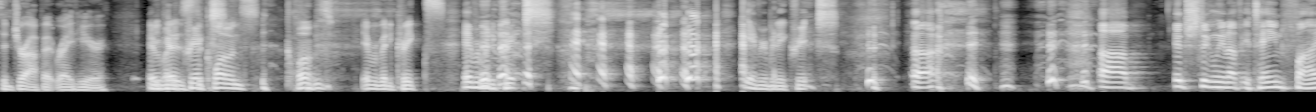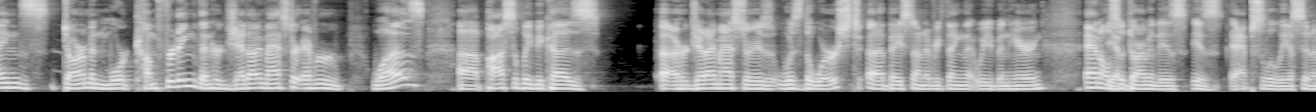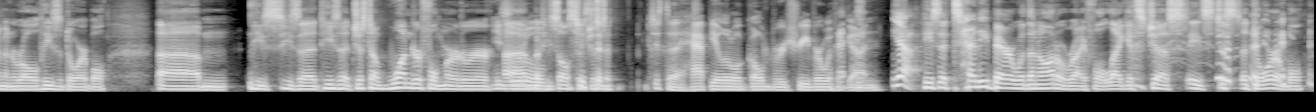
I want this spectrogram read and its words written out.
to drop it right here. Everybody because the clones clones everybody creaks. Everybody cricks. Everybody cricks. Uh, uh, interestingly enough, Etain finds Darman more comforting than her Jedi Master ever was, uh, possibly because uh, her Jedi Master is, was the worst, uh, based on everything that we've been hearing, and also Yep. Darman is is absolutely a cinnamon roll. He's adorable. Um, he's he's a he's a just a wonderful murderer, He's a uh, little but he's also just, a just a happy little golden retriever with a gun. yeah, he's a teddy bear with an auto rifle. Like it's just it's just adorable.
